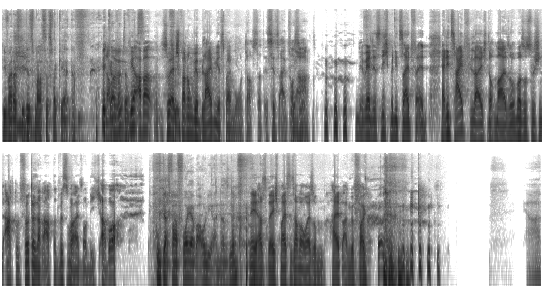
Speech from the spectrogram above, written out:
Wie war das, wie du es machst, ist verkehrt. Ne? Genau, aber wir aber zur Entspannung, wir bleiben jetzt bei Montags. Das ist jetzt einfach Ja. so. wir werden jetzt nicht mehr die Zeit verändern. Ja, die Zeit vielleicht nochmal, so immer so zwischen acht und Viertel nach acht, das wissen wir halt noch nicht. Aber Gut, das war vorher aber auch nie anders, ne? nee, hast recht, meistens haben wir auch erst um halb angefangen. ja,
